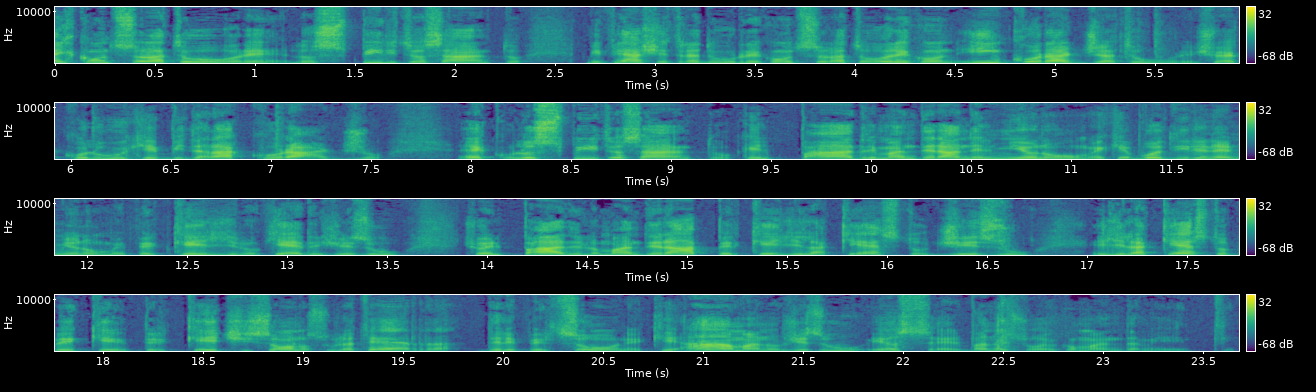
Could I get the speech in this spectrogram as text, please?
il consolatore, lo Spirito Santo, mi piace tradurre consolatore con incoraggiatore, cioè colui che vi darà coraggio. Ecco, lo Spirito Santo che il Padre manderà nel mio nome, che vuol dire nel mio nome? Perché glielo chiede Gesù, cioè il Padre lo manderà perché gliel'ha chiesto Gesù. E gliel'ha chiesto perché? Perché ci sono sulla terra delle persone che amano Gesù e osservano i suoi comandamenti.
